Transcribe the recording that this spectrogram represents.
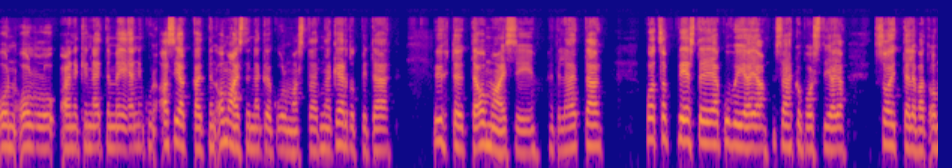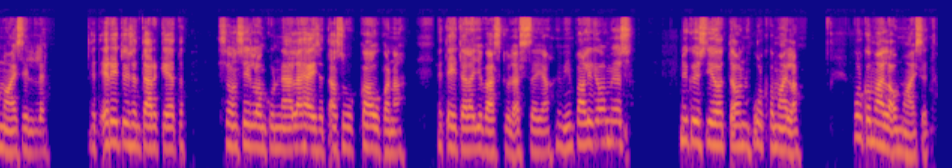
on ollut ainakin näiden meidän niin kuin asiakkaiden omaisten näkökulmasta, että nämä kertot pitää yhteyttä omaisiin. Että lähettää WhatsApp-viestejä ja kuvia ja sähköpostia ja soittelevat omaisille. Et erityisen tärkeää se on silloin, kun nämä läheiset asuu kaukana, että ei täällä Jyväskylässä. Ja hyvin paljon on myös nykyisiä, joita on ulkomailla, ulkomailla omaiset.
